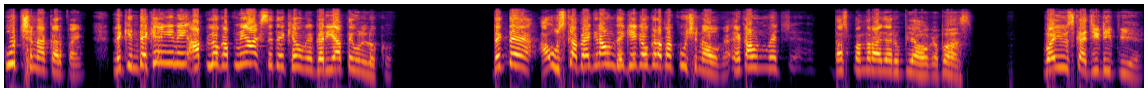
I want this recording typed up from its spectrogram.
कुछ ना कर पाएँगे। लेकिन देखेंगे नहीं, आप लोग अपने आँख से देखे होंगे, गरियाते उन लोग को। देखते हैं उसका बैकग्राउंड देखिएगा कुछ ना होगा। अकाउंट में दस पंद्रह हज़ार रुपया होगा, बस। वही उसका जीडीपी है।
